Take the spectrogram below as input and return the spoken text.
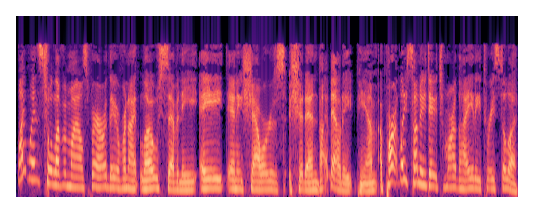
Light winds to 11 miles per hour. The overnight low 78. Any showers should end by about 8 p.m. A partly sunny day tomorrow. The high 83. Still a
